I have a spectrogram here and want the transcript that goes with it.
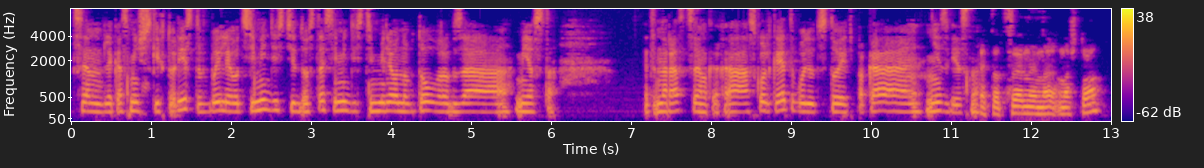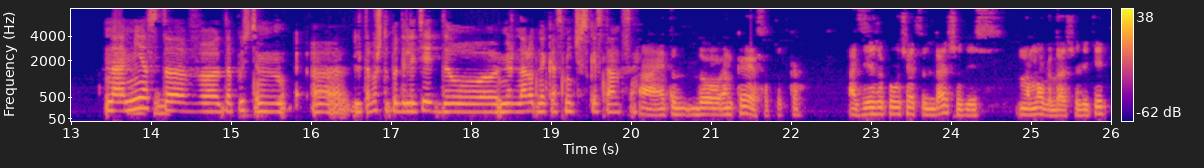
цены для космических туристов были от 70 до 170 миллионов долларов за место. Это на расценках. А сколько это будет стоить, пока неизвестно. Это цены на, на что? На место, в, допустим, э, для того, чтобы долететь до Международной космической станции. А, это до МКС только. А здесь же, получается, дальше здесь намного дальше лететь.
